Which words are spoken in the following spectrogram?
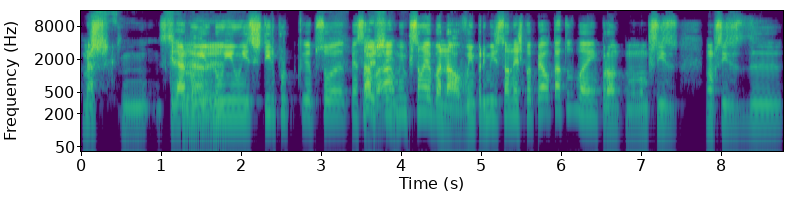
mas que n- se calhar, Não, iam, não iam existir porque a pessoa pensava, Pois, ah, uma impressão é banal, vou imprimir só neste papel, está tudo bem, pronto, não, não preciso, não preciso de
